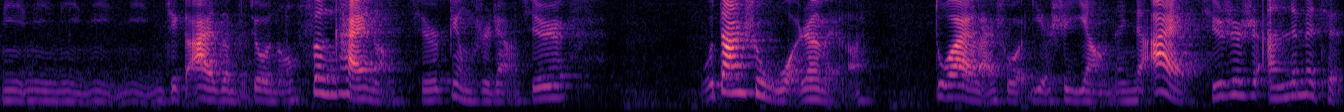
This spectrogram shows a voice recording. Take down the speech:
你你你你你你这个爱怎么就能分开呢？其实并不是这样。其实我当然是我认为了，多爱来说也是一样的。你的爱其实是 unlimited，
